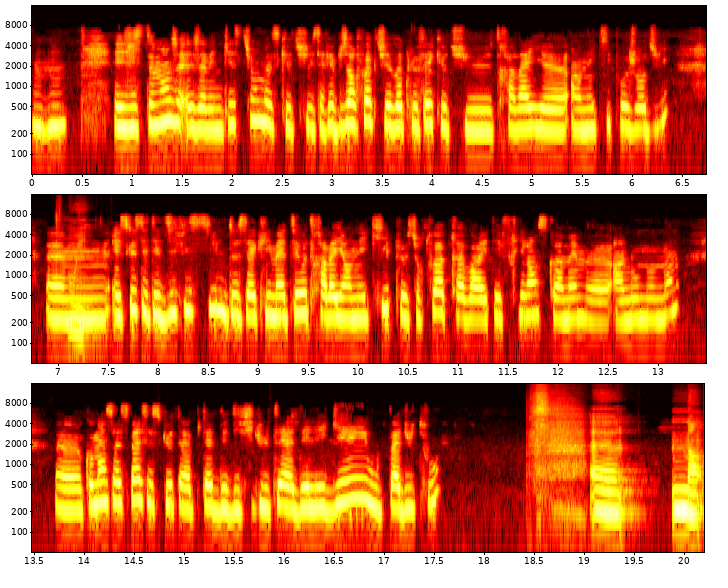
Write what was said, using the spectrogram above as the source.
Mmh Et justement, j'avais une question parce que tu, ça fait plusieurs fois que tu évoques le fait que tu travailles euh, en équipe aujourd'hui. Est-ce que c'était difficile de s'acclimater au travail en équipe, surtout après avoir été freelance quand même euh, un long moment? Euh, Comment ça se passe? Est-ce que tu as peut-être des difficultés à déléguer ou pas du tout? Non,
